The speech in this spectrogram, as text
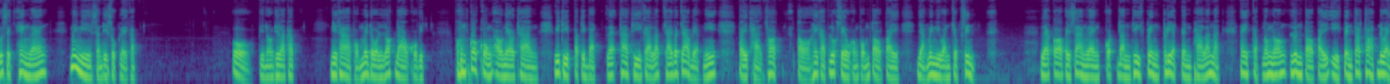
รู้สึกแห้งแล้ง ไม่มีสันติสุขเลยครับ โอ้พี่น้องที่รักครับ นี่ถ้าผมไม่โดนล็อกดาวน์โควิด ผมก็คงเอาแนวทางวิธีปฏิบัติ และท่าทีการรับใช้พระเจ้าแบบนี้ ไปถ่ายทอดต่อให้กับลูกเซลล์ของผมต่อไป อย่างไม่มีวันจบสิ้น แล้วก็ไปสร้างแรงกดดันที่เคร่งเครียดเป็นภาระหนัก ให้กับน้องๆ รุ่นต่อไปอีกเป็นทอดๆด้วย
